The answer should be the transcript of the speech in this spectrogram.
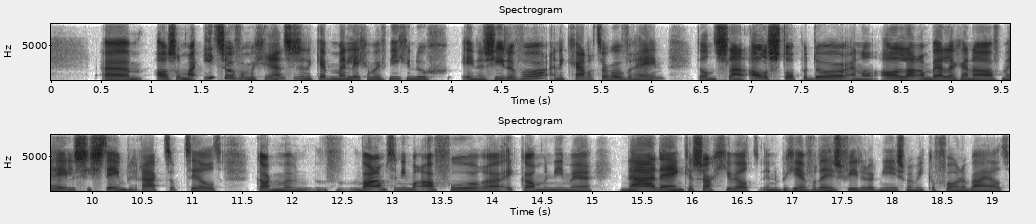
Um, als er maar iets over mijn grens is en ik heb mijn lichaam heeft niet genoeg energie ervoor en ik ga er toch overheen, dan slaan alle stoppen door en dan alle alarmbellen gaan af, mijn hele systeem raakt op tilt, kan ik mijn warmte niet meer afvoeren, ik kan me niet meer nadenken. Zag je wel in het begin van deze video dat ik niet eens mijn microfoon erbij had.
